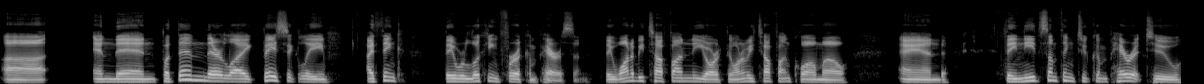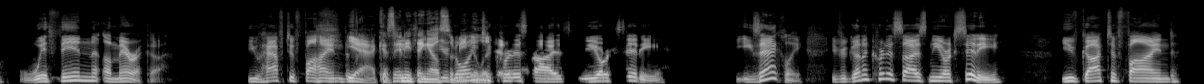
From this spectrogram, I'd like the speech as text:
Uh and then but then they're like basically i think they were looking for a comparison. They want to be tough on new york they want to be tough on cuomo and they need something to compare it to within america you have to find Yeah, because if- anything if else you're would be going to criticize New York City. Exactly. If you're going to criticize New York City, you've got to find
